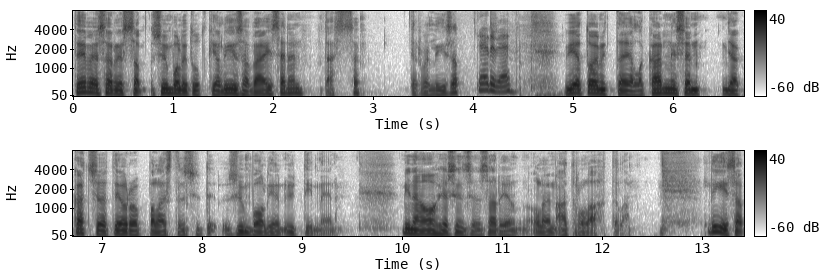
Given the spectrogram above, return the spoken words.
TV-sarjassa symbolitutkija Liisa Väisänen, tässä, terve Liisa. Terve. Vie toimittajalla Kannisen ja katsojat eurooppalaisten sy- symbolien ytimeen. Minä ohjasin sen sarjan, olen Atro Lahtela. Liisa,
